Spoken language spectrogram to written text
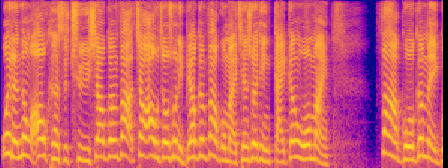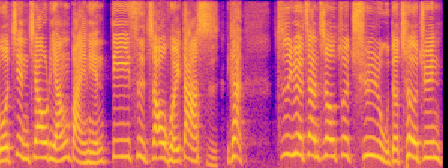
为了弄奥克斯，取消跟法叫澳洲说你不要跟法国买潜水艇，改跟我买。法国跟美国建交两百年，第一次召回大使。你看，自越战之后最屈辱的撤军，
